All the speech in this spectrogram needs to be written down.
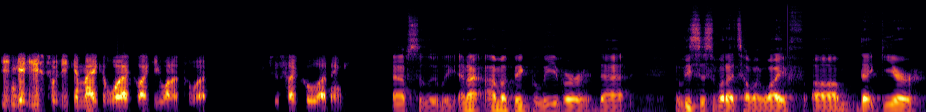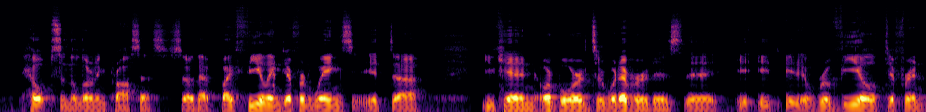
you can get used to it. You can make it work like you want it to work, which is so cool, I think. Absolutely. And I, am a big believer that, at least this is what I tell my wife, um, that gear helps in the learning process. So that by feeling different wings, it, uh, you can or boards or whatever it is the, it, it it'll reveal different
